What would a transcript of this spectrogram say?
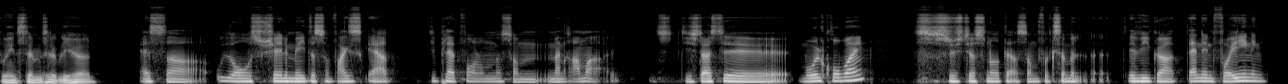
få en stemme til at blive hørt? Altså, udover sociale medier, som faktisk er de platforme, som man rammer de største målgrupper, ikke? så synes jeg sådan noget der, som for eksempel øh, det vi gør, den en forening,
